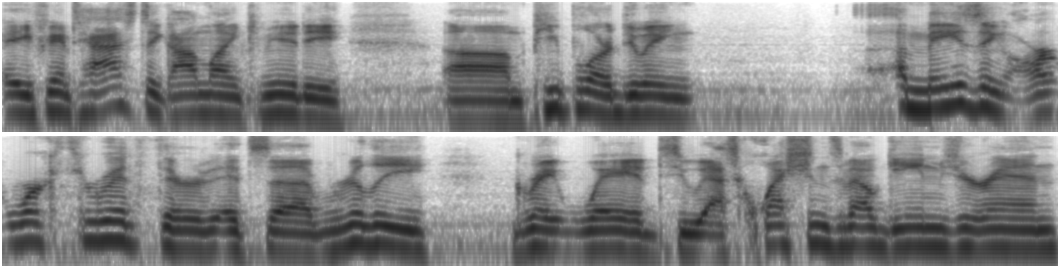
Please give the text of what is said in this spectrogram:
a fantastic online community. Um, people are doing amazing artwork through it. There, it's a really great way to ask questions about games you're in,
